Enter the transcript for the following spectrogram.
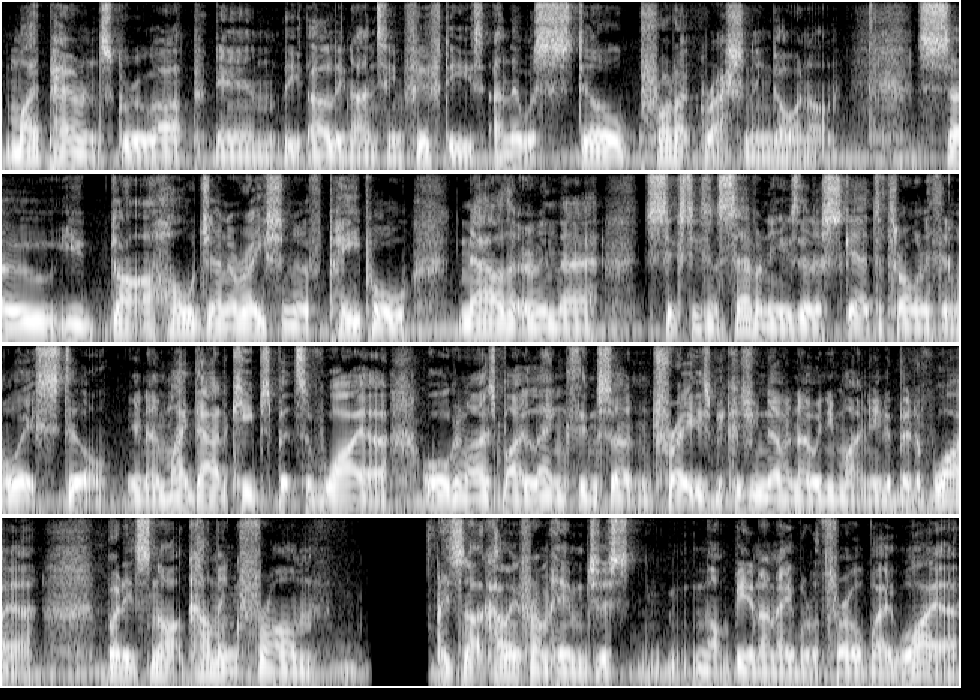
My parents grew up in the early 1950s and there was still product rationing going on. So you got a whole generation of people now that are in their 60s and 70s that are scared to throw anything away still. You know, my dad keeps bits of wire organized by length in certain trays because you never know when you might need a bit of wire. But it's not coming from it's not coming from him just not being unable to throw away wire.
